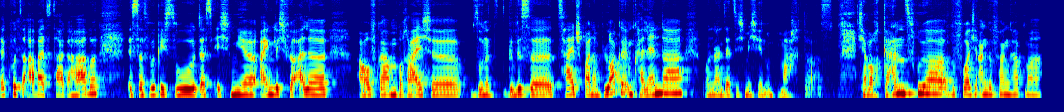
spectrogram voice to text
sehr kurze Arbeitstage habe, ist das wirklich so, dass ich mir eigentlich für alle Aufgabenbereiche so eine gewisse Zeitspanne blocke im Kalender und dann setze ich mich hin und mache das. Ich habe auch ganz früher, bevor ich angefangen habe, mal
